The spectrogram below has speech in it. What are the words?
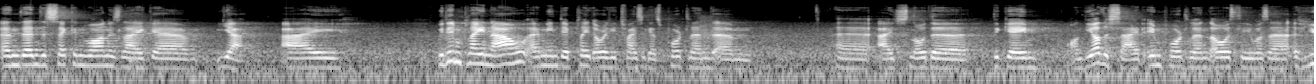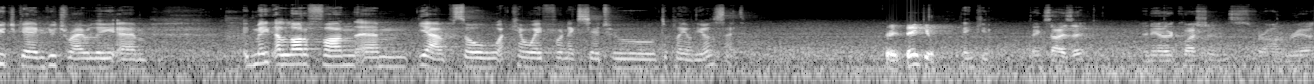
and then the second one is like um, yeah i we didn't play now i mean they played already twice against portland um, uh, i just know the the game on the other side in portland obviously was a, a huge game huge rivalry um, it made a lot of fun um, yeah so i can't wait for next year to to play on the other side Great, thank you. thank you Thanks, Isaac. Any other questions for Ana-Maria?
